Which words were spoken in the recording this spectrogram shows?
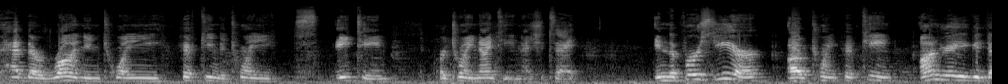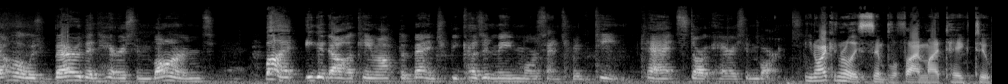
had their run in 2015 to 2018 or 2019, I should say, in the first year of 2015, Andre Iguodala was better than Harrison Barnes, but Iguodala came off the bench because it made more sense for the team to start Harrison Barnes. You know, I can really simplify my take too.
